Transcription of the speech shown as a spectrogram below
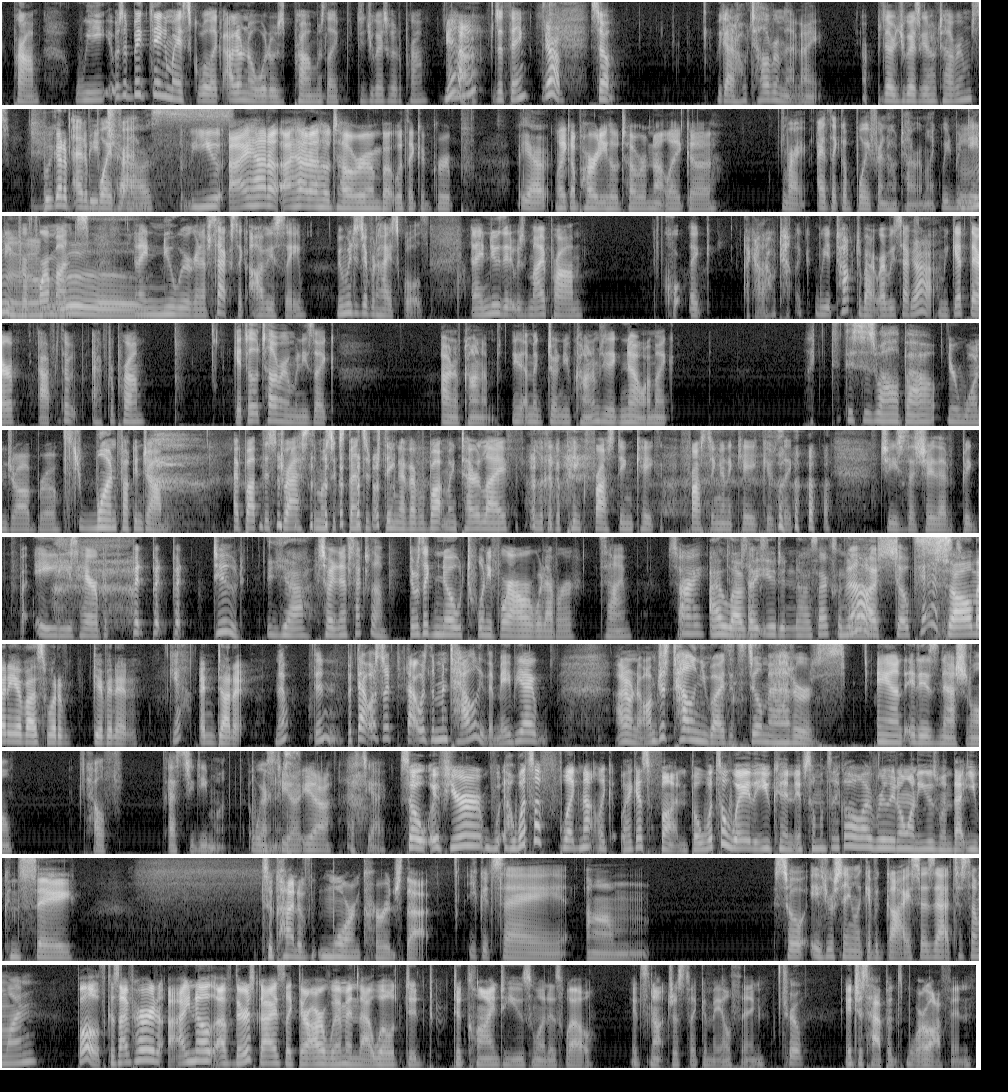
prom, we, it was a big thing in my school. Like, I don't know what it was, prom was like. Did you guys go to prom? Yeah. It's a thing? Yeah. So we got a hotel room that night. Uh, Did you guys get hotel rooms? We got a, At a beach boyfriend. house. You, I had a, I had a hotel room, but with like a group, Yeah. like a party hotel room, not like a. Right. I had like a boyfriend hotel room. Like we'd been dating for four months and I knew we were going to have sex. Like obviously, we went to different high schools and I knew that it was my prom. Of course, like I got a hotel. Like we had talked about it, we're having sex. Yeah. And we get there after the after prom, get to the hotel room and he's like, I don't have condoms. I'm like, don't you have condoms? He's like, no. I'm like, like this is all about Your one job, bro. It's one fucking job. I bought this dress, the most expensive thing I've ever bought in my entire life. It looked like a pink frosting cake, frosting in a cake. It was like, Jesus, I show you that big '80s hair, but but but but, dude. Yeah. So I didn't have sex with him. There was like no 24 hour whatever time. Sorry. I love that you didn't have sex with No, him. No, I was so pissed. So many of us would have given in Yeah. and done it. No, didn't. But that was like that was the mentality that maybe I, I don't know. I'm just telling you guys, it still matters, and it is National Health STD Month awareness. Yeah, yeah. STI. So if you're, what's a like not like I guess fun, but what's a way that you can if someone's like, oh, I really don't want to use one, that you can say to kind of more encourage that. you could say um so if you're saying like if a guy says that to someone Both, because I've heard, I know of there's guys like there are women that will de- decline to use one as well. It's not just like a male thing. True. It just happens more often.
